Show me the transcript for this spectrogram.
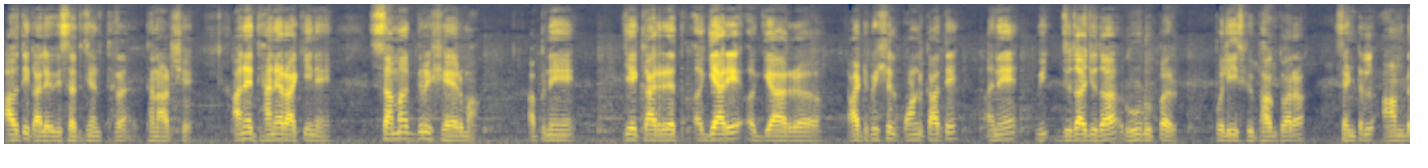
આવતીકાલે વિસર્જન થનાર છે. આને ધ્યાને રાખીને સમગ્ર શહેરમાં આપણે જે કાર્યરત અગિયારે અગિયાર આર્ટિફિશિયલ પોન્ડ ખાતે અને જુદા જુદા રોડ ઉપર પોલીસ વિભાગ દ્વારા, central armed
